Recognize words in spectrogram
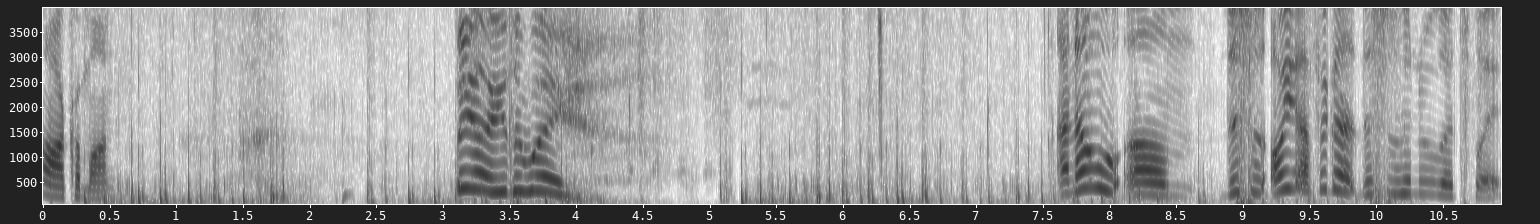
Oh, come on. But yeah, either way. I know, um, this is, oh yeah, I forgot, this is a new Let's Play.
